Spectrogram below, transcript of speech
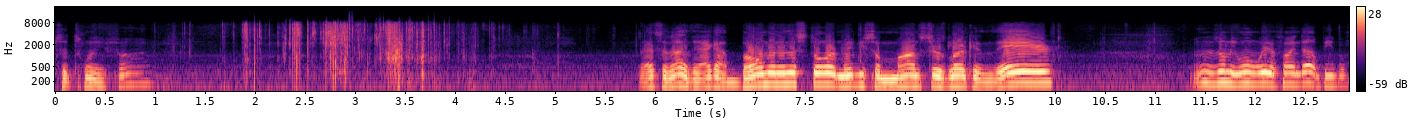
to 25. That's another thing. I got Bowman in the store. Maybe some monsters lurking there. There's only one way to find out, people.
